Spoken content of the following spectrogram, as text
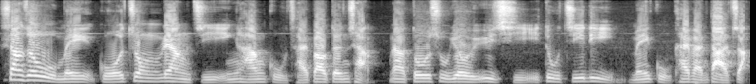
上周五，美国重量级银行股财报登场，那多数优于预期，一度激励美股开盘大涨。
